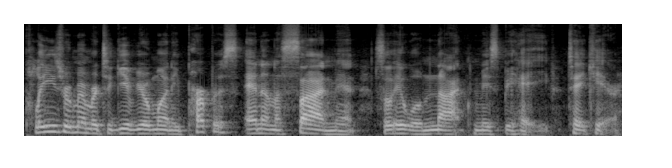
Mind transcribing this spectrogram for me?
please remember to give your money purpose and an assignment so it will not misbehave. Take care.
